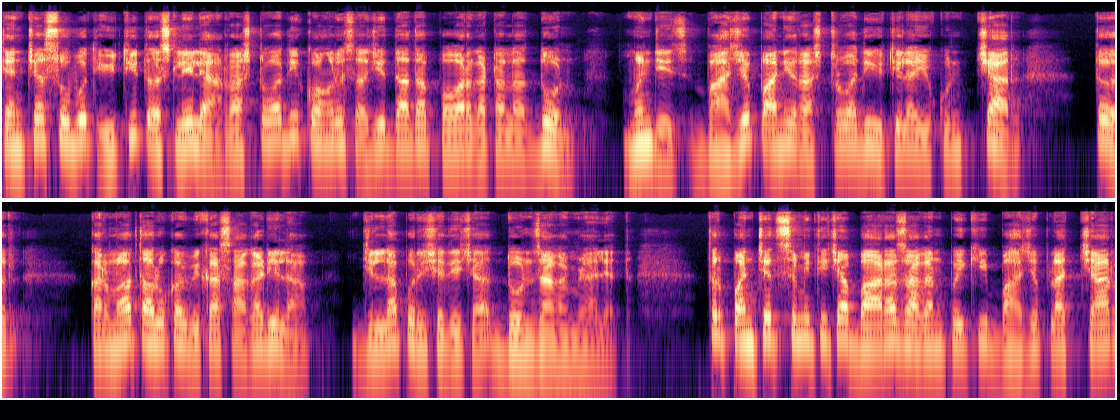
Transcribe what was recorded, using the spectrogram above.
त्यांच्यासोबत युतीत असलेल्या राष्ट्रवादी काँग्रेस अजितदादा पवार गटाला दोन म्हणजेच भाजप आणि राष्ट्रवादी युतीला एकूण चार तर करमाळा तालुका विकास आघाडीला जिल्हा परिषदेच्या दोन जागा मिळाल्यात. तर पंचायत समितीच्या बारा जागांपैकी भाजपला चार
